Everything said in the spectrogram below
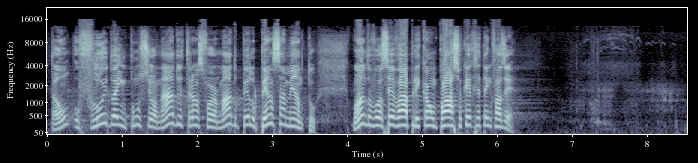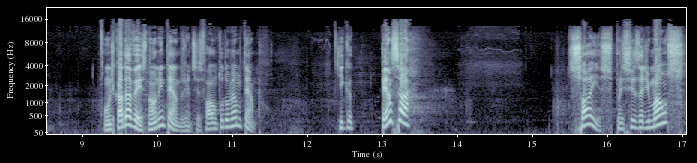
Então, o fluido é impulsionado e transformado pelo pensamento. Quando você vai aplicar um passo, o que, que você tem que fazer? Um de cada vez, senão eu não entendo, gente. Vocês falam tudo ao mesmo tempo. Que que... Pensar. Só isso. Precisa de mãos?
